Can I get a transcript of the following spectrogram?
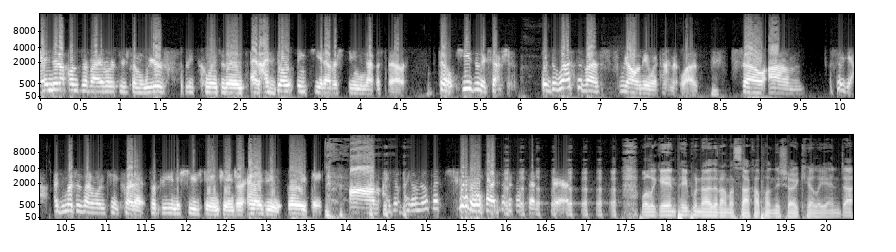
ended up on Survivor through some weird freak coincidence, and I don't think he had ever seen an episode. So he's an exception. But the rest of us, we all knew what time it was. So, um, so yeah, as much as I want to take credit for being a huge game changer, and I do, believe me, um, I, don't, I don't know if that's true. I don't know if that's fair. Well, again, people know that I'm a suck up on this show, Kelly. And uh,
